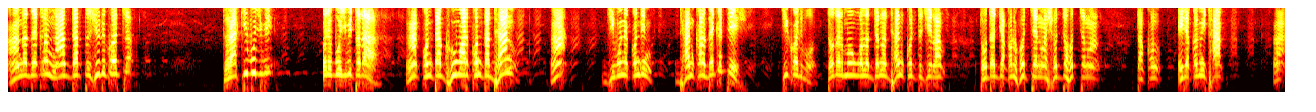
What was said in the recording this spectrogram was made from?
আমরা দেখলাম নাক ডাকতে শুরু করছ। তোরা কি বুঝবি? করে বুঝবি তোরা? হ্যাঁ কোনটা ঘুম আর কোনটা ধ্যান? হ্যাঁ? জীবনে কোনদিন ধ্যান করা দেখেছিস? কি করব? তোদের মঙ্গলের জন্য ধ্যান করতেছিলাম। তোদের যখন হচ্ছে না, সহ্য হচ্ছে না, তখন এইরকমই থাক হ্যাঁ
